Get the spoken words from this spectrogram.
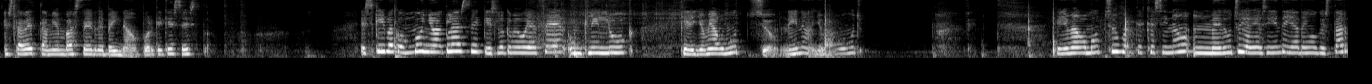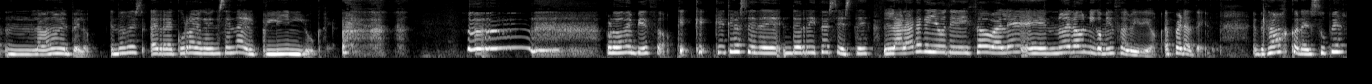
esta vez también va a ser de peinado, porque ¿qué es esto? Es que iba con moño a clase, que es lo que me voy a hacer, un clean look, que yo me hago mucho, nena, yo me hago mucho. Que yo me hago mucho porque es que si no me ducho y al día siguiente ya tengo que estar mmm, lavándome el pelo. Entonces eh, recurro a lo que viene siendo el clean look. ¿Por dónde empiezo? ¿Qué, clase de, rizo es este? La laca que yo utilizo, ¿vale? Eh, no he dado ni comienzo al vídeo. Espérate. Empezamos con el súper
